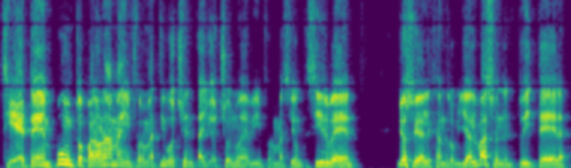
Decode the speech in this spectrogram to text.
Siete en punto, panorama informativo 88.9, información que sirve. Yo soy Alejandro Villalbazo en el Twitter,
